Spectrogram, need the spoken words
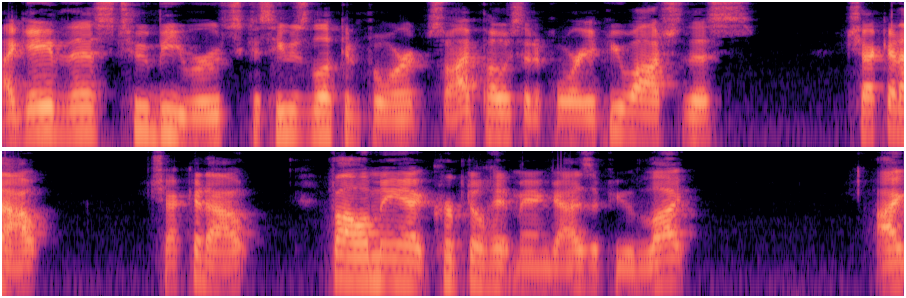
I gave this to B Roots because he was looking for it, so I posted it for you. If you watch this, check it out. Check it out. Follow me at Crypto Hitman, guys, if you'd like. I,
